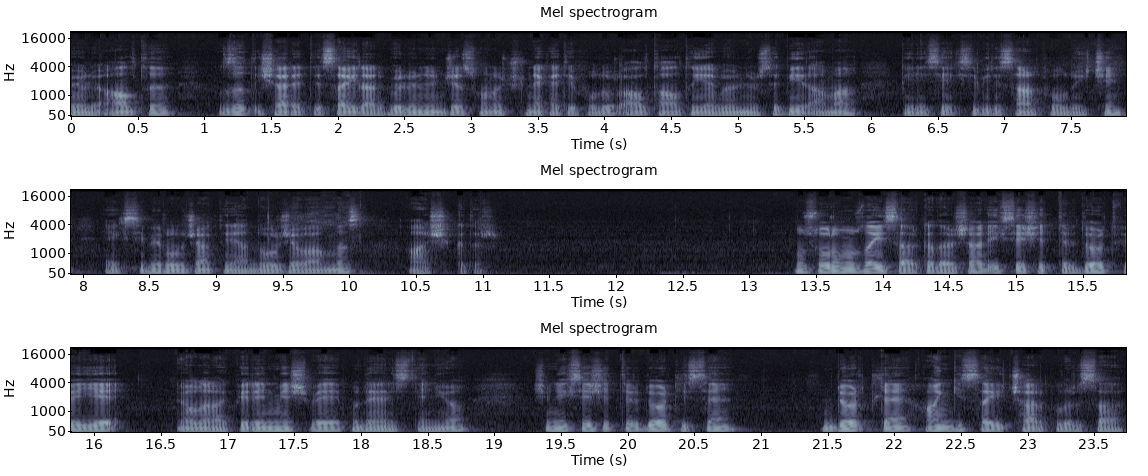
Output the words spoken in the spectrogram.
Bölü 6 zıt işaretli sayılar bölününce sonuç negatif olur. 6 6'ya bölünürse 1 ama birisi eksi birisi artı olduğu için eksi 1 olacaktır. Yani doğru cevabımız A şıkkıdır. Bu sorumuzda ise arkadaşlar x eşittir 4 ve y olarak verilmiş ve bu değer isteniyor. Şimdi x eşittir 4 ise 4 ile hangi sayı çarpılırsa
